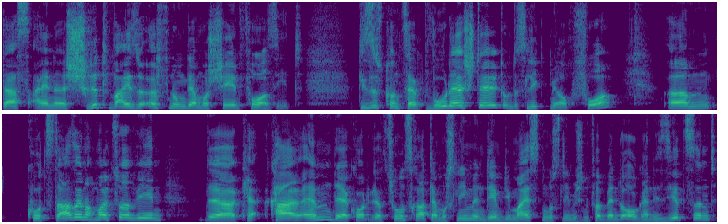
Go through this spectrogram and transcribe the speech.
das eine schrittweise Öffnung der Moscheen vorsieht. Dieses Konzept wurde erstellt und es liegt mir auch vor. Ähm, kurz da sei nochmal zu erwähnen, der KRM, der Koordinationsrat der Muslime, in dem die meisten muslimischen Verbände organisiert sind,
